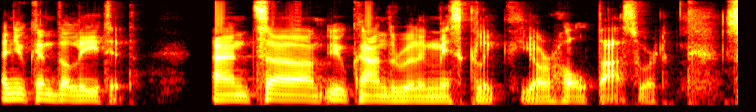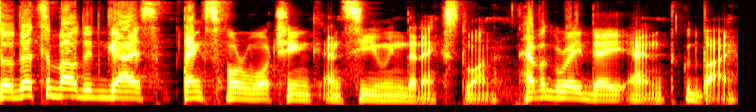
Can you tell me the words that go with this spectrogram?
and you can delete it and uh, you can't really misclick your whole password. So that's about it guys. Thanks for watching and see you in the next one. Have a great day and goodbye.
